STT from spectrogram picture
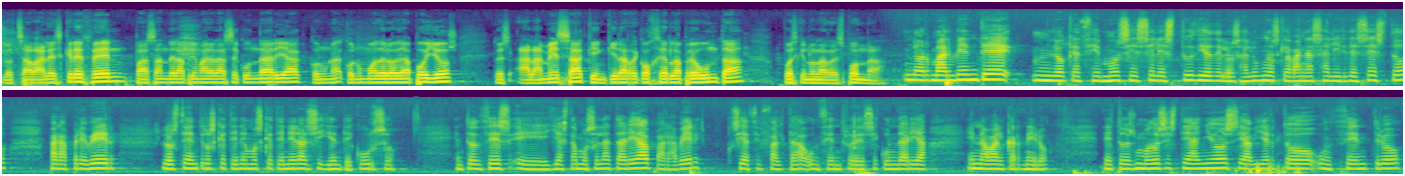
los chavales crecen, pasan de la primaria a la secundaria con, una, con un modelo de apoyos. Entonces, a la mesa, quien quiera recoger la pregunta, pues que nos la responda. Normalmente mm, lo que hacemos es el estudio de los alumnos que van a salir de sexto para prever los centros que tenemos que tener al siguiente curso. Entonces, eh, ya estamos en la tarea para ver si hace falta un centro de secundaria en Navalcarnero. De todos modos, este año se ha abierto un centro,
